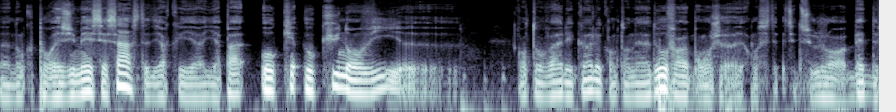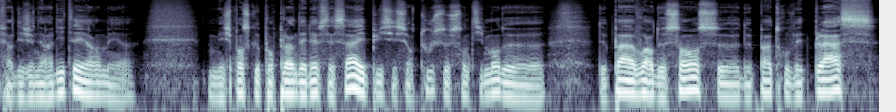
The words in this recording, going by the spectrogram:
donc, pour résumer, c'est ça, c'est-à-dire qu'il n'y a, pas aucun, aucune envie quand on va à l'école et quand on est ado. Enfin bon, c'est toujours bête de faire des généralités, hein, mais, euh, mais je pense que pour plein d'élèves c'est ça. Et puis c'est surtout ce sentiment de ne pas avoir de sens, euh, de ne pas trouver de place,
